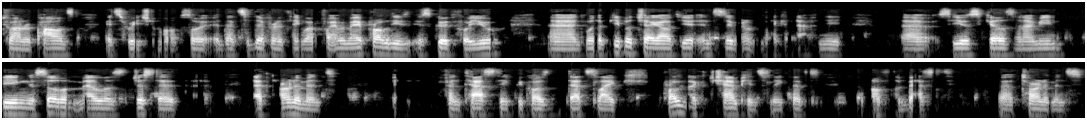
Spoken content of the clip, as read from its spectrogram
200 pounds, it's reachable. So that's a different thing. But for MMA, probably is good for you. And when the people check out your Instagram, they can definitely uh, see your skills. And I mean, being a silver medalist just at that tournament, fantastic because that's like probably like Champions League. That's one of the best uh, tournaments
